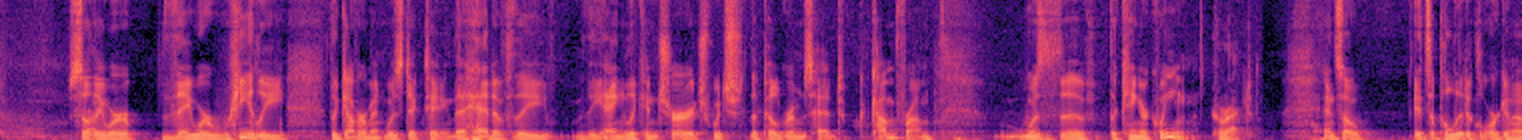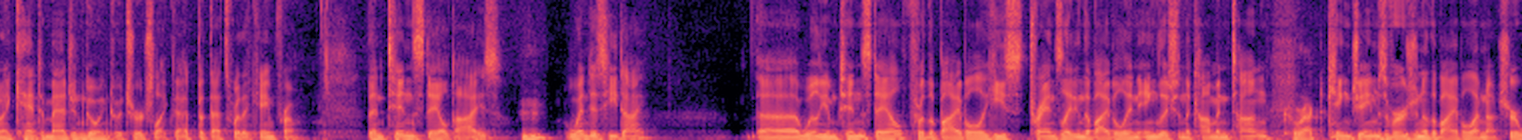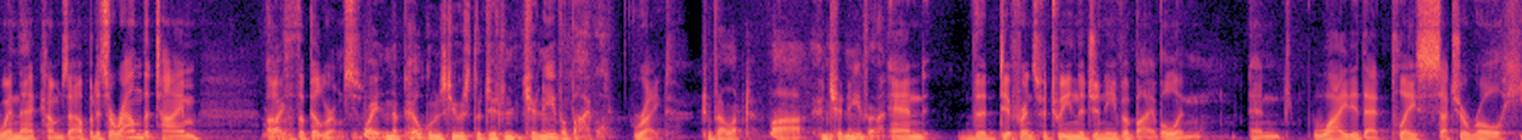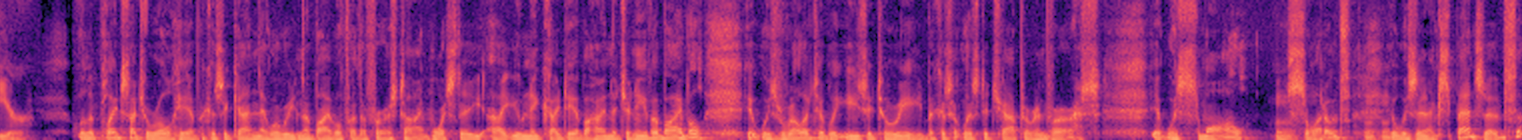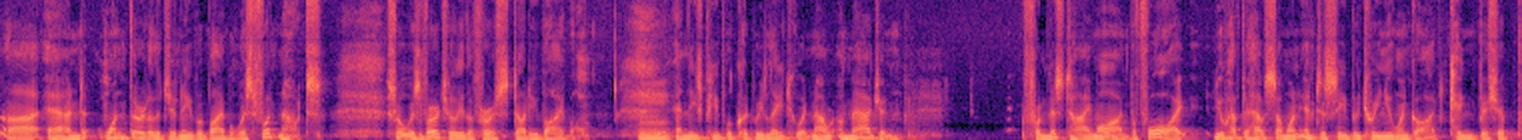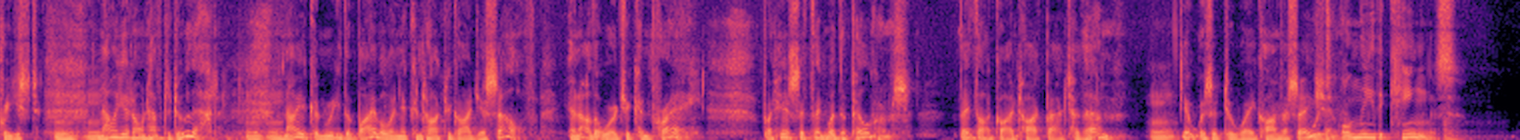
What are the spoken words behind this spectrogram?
So they were they were really the government was dictating. The head of the the Anglican Church, which the Pilgrims had come from, was the the king or queen. Correct. And so it's a political organ, and I can't imagine going to a church like that, but that's where they came from. Then Tyndale dies. When does he die? Uh, William Tyndale for the Bible. He's translating the Bible in English in the common tongue. Correct. King James version of the Bible. I'm not sure when that comes out, but it's around the time of Right. the Pilgrims. Right, and the Pilgrims used the Geneva Bible, Right. developed uh, in Geneva. And the difference between the Geneva Bible and and why did that play such a role here? Well, it played such a role here because, again, they were reading the Bible for the first time. What's the uh, unique idea behind the Geneva Bible? It was relatively easy to read because it listed chapter and verse. It was small, sort of. It was inexpensive, uh, and one third of the Geneva Bible was footnotes. So it was virtually the first study Bible. And these people could relate to it. Now, imagine from this time on, before, you have to have someone intercede between you and God, king, bishop, priest. Mm-hmm. Now you don't have to do that. Mm-hmm. Now you can read the Bible and you can talk to God yourself. In other words, you can pray. But here's the thing with the pilgrims they thought God talked back to them. Mm. It was a two way conversation. Which only the kings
